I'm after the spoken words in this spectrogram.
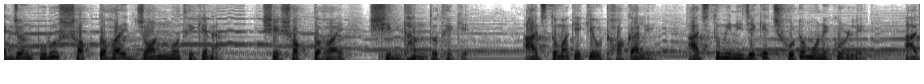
একজন পুরুষ শক্ত হয় জন্ম থেকে না, সে শক্ত হয় সিদ্ধান্ত থেকে। আজ তোমাকে কেউ ঠকালে, আজ তুমি নিজেকে ছোট মনে করলে, আজ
